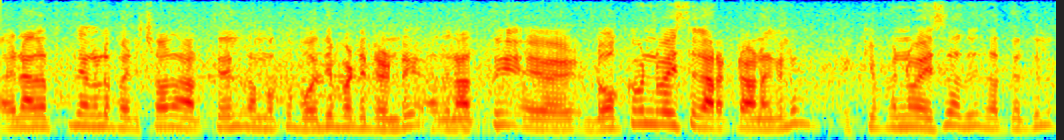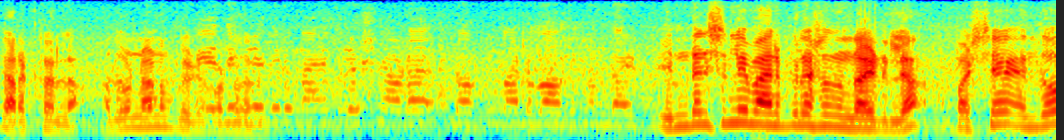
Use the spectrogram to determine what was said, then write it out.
അതിനകത്ത് ഞങ്ങൾ പരിശോധന നടത്തിയതിൽ നമുക്ക് ബോധ്യപ്പെട്ടിട്ടുണ്ട്. അതിനകത്ത് ഡോക്യുമെന്റ് വൈസ് കറക്റ്റ് ആണെങ്കിലും എക്യുപ്മെന്റ് വൈസ് അത് സത്യത്തിൽ കറക്റ്റ് അല്ല. അതുകൊണ്ടാണ് കൊണ്ടുവന്നത്. ഇന്റൻഷനലി മാനിപ്പുലേഷൻ ഉണ്ടായിട്ടില്ല. പക്ഷേ എന്തോ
